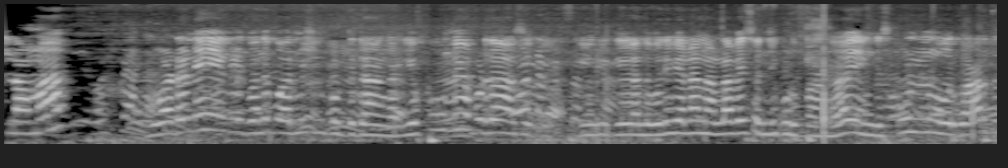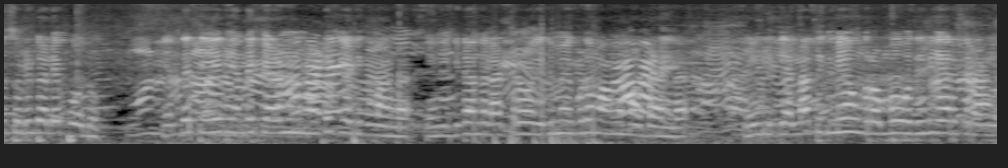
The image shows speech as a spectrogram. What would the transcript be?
இல்லாம உடனே எங்களுக்கு வந்து பர்மிஷன் கொடுத்துட்டாங்க. எப்பவுமே அப்படிதான் சு- எங்களுக்கு அந்த உதவியெல்லாம் நல்லாவே செஞ்சு கொடுப்பாங்க. எங்க ஸ்கூல்னு ஒரு வாரத்தை சொல்லிட்டாலே போதும். எந்த தேதி எந்த கிழமை மட்டும் கேட்டுக்குவாங்க. எங்ககிட்ட அந்த லெட்டரோ எதுவுமே கூட வாங்க மாட்டாங்க. எங்களுக்கு எல்லாத்துக்குமே அவங்க ரொம்ப உதவியா இருக்கிறாங்க.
